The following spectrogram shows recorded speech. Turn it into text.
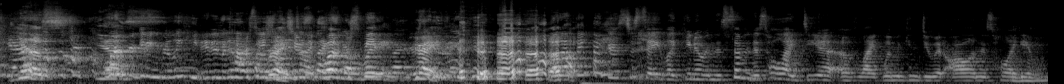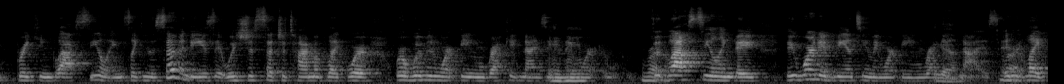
Yes. Yes. It's such a- Yes. Or you're getting really heated in the conversation. Right. Right. You're like, like, what? You're speeding. right. You're right speeding. but I think that goes to say, like, you know, in the some this whole idea of like women can do it all, and this whole idea Mm-hmm. of breaking glass ceilings. Like in the '70s, it was just such a time of like where where women weren't being recognized and Mm-hmm. they weren't the glass ceiling. They they weren't advancing. They weren't being recognized. And Right. like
